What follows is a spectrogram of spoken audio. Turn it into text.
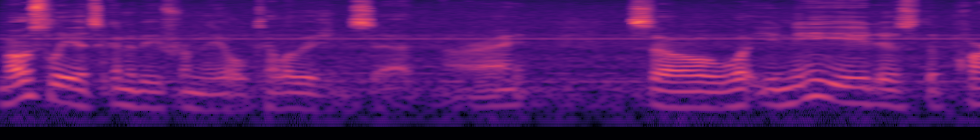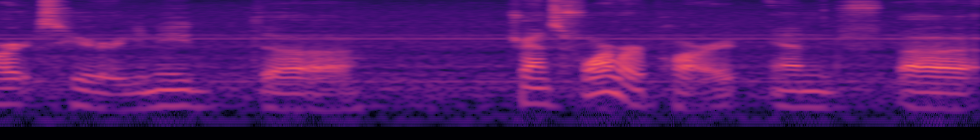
mostly it's going to be from the old television set all right? So what you need is the parts here. You need the transformer part and uh,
